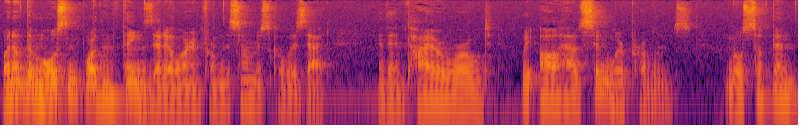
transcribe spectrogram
One of the most important things that I learned from the summer school is that in the entire world, we all have similar problems. Most of them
